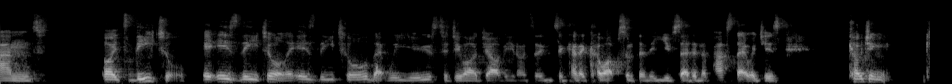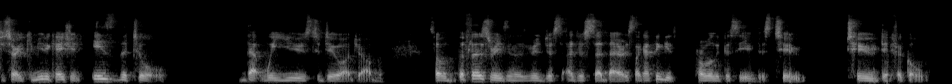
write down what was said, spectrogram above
And oh, it's the tool. It is the tool. It is the tool that we use to do our job, you know, to, to kind of co-op something that you've said in the past there, which is coaching, sorry, communication is the tool that we use to do our job. So the first reason is we just I just said there is like I think it's probably perceived as too too difficult.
